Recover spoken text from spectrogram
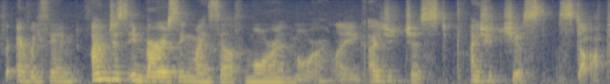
for everything. I'm just embarrassing myself more and more. Like, I should just, I should just stop.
